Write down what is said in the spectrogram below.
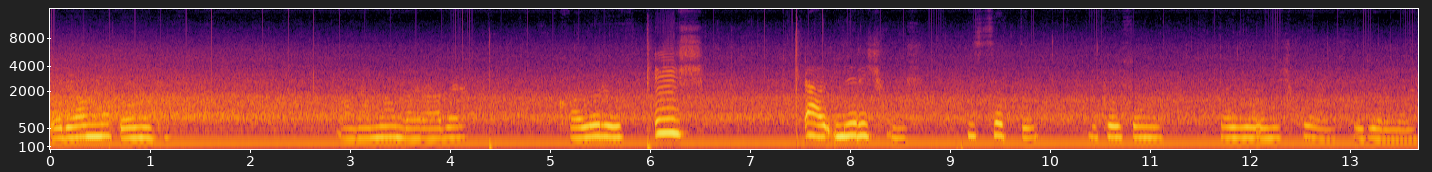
Görüyor musun? Gol makinesi. Kalırız. İş. Ya ileri çıkmış. Hissettim. Bu pozisyonu böyle öne çıkıyor. Hissediyorum ben.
